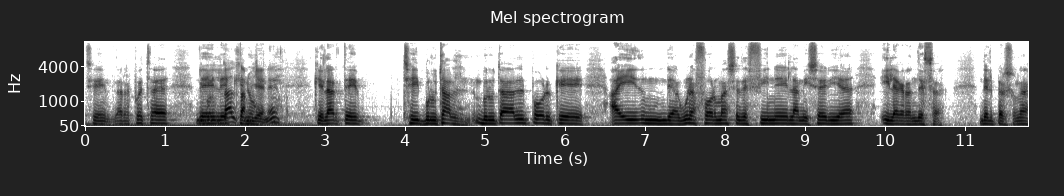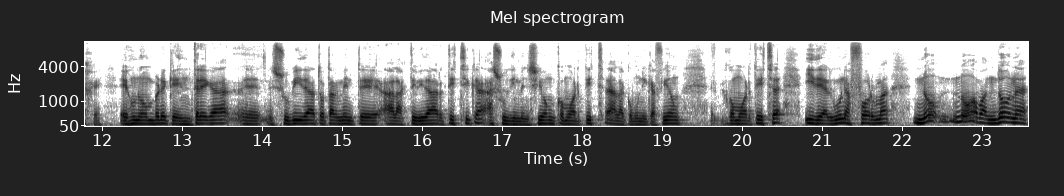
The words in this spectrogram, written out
Sí, la respuesta de él es que también, ¿eh? que el arte Sí, brutal, brutal porque ahí de alguna forma se define la miseria y la grandeza del personaje. Es un hombre que entrega eh, su vida totalmente a la actividad artística, a su dimensión como artista, a la comunicación eh, como artista y de alguna forma no, no abandona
